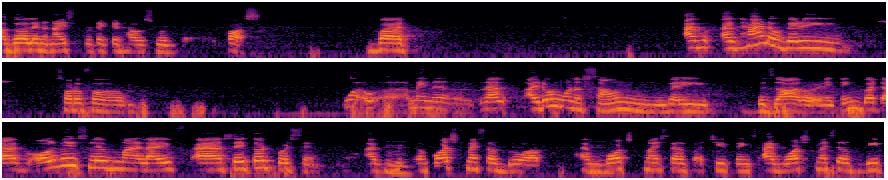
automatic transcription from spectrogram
a, girl in a nice protected house would cost. But I've I've had a very sort of a well, I mean, uh, I don't want to sound very bizarre or anything, but I've always lived my life as a third person. I've, hmm. I've watched myself grow up. I've hmm. watched myself achieve things. I've watched myself weep.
